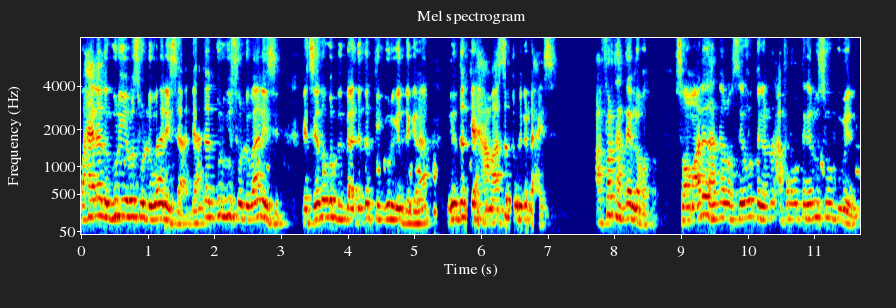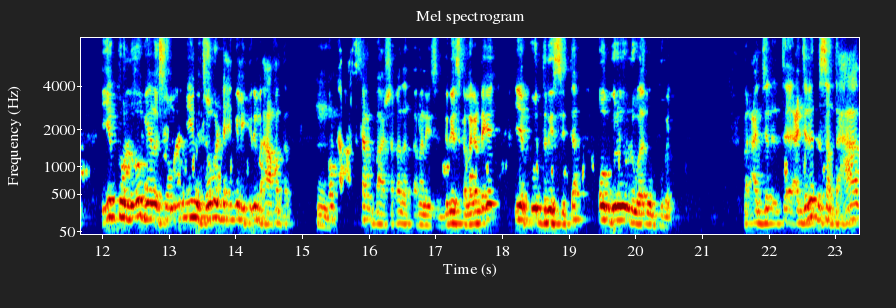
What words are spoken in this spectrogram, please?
Waxay leedahay guriga ma soo dhawaanaysaa. Dee haddaad gurigii soo dhawaanaysid dee seed uga badbaada dadkii guriga deganaa mid dadkii xamaasadu naga dhexaysa cafarta hadday noqoto soomaalida hadday noqoto say u tageen dhul cafar u tageen u soo gubeen. Iyagoo la ogyahay soomaaliyina sooba dhexgeli karinba xaafadan kolka askar baa shaqada qabanaysa dariiska laga dhigay iyo kuwa dariis sita oo gurida u dhawaado gubay bal cajalada saddexaad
